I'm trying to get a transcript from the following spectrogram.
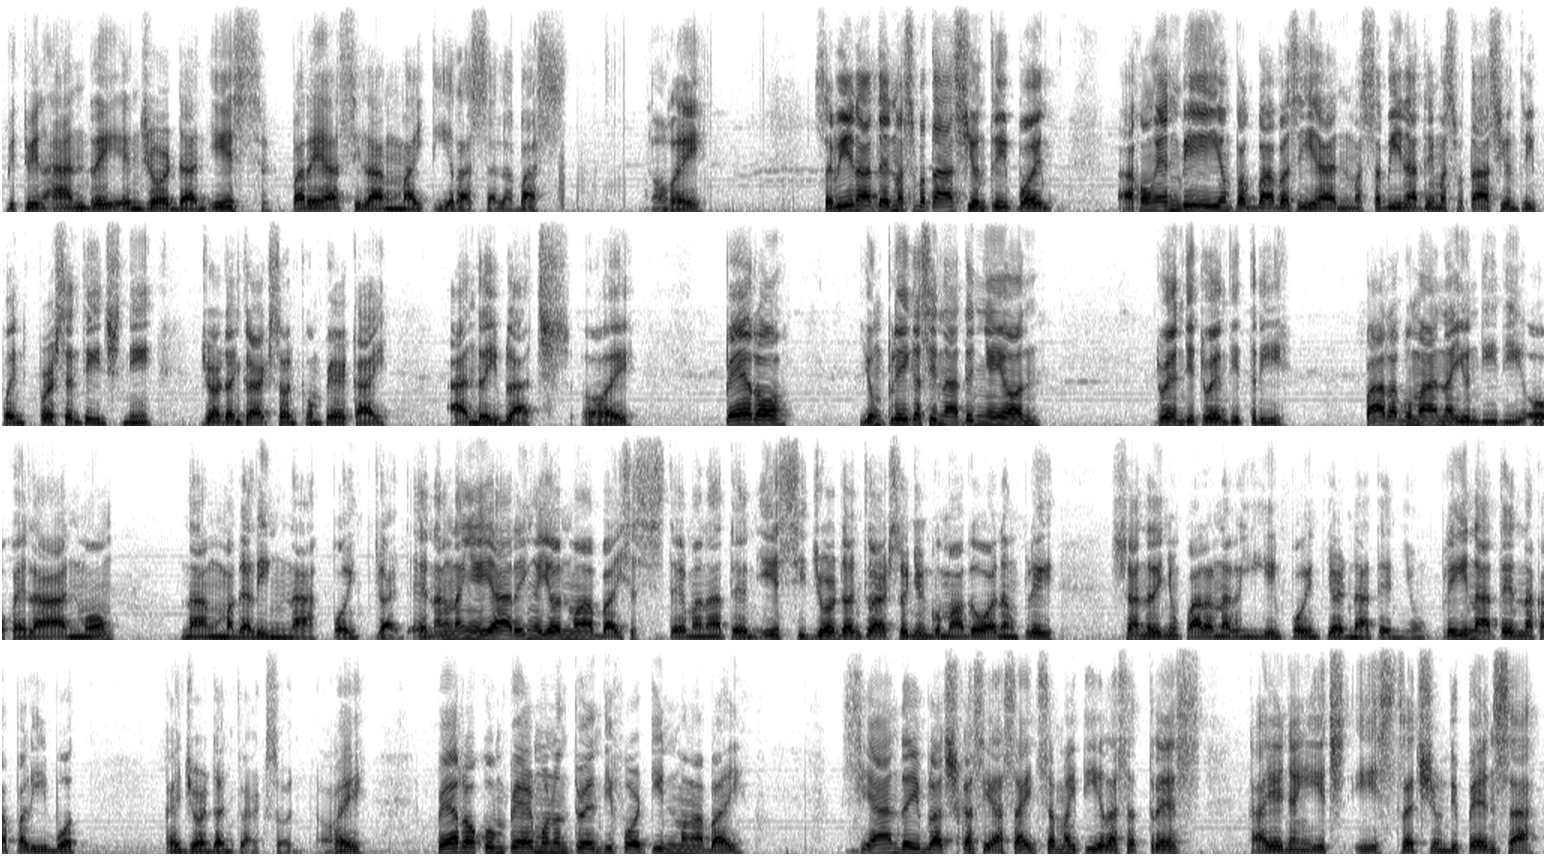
between Andre and Jordan is parehas silang may tira sa labas. Okay? Sabihin natin mas mataas yung 3 point ah, kung NBA yung pagbabasihan, mas sabihin natin mas mataas yung 3 point percentage ni Jordan Clarkson compare kay Andre Blatch. Okay? Pero yung play kasi natin ngayon 2023 para gumana yung DDO kailangan mong ng magaling na point guard. And ang nangyayari ngayon mga bay sa sistema natin is si Jordan Clarkson yung gumagawa ng play siya na rin yung parang nagiging point guard natin. Yung play natin nakapalibot kay Jordan Clarkson. Okay? Pero compare mo nung 2014 mga bay, si Andre Blatch kasi aside sa may tira sa tres, kaya niyang i-stretch yung depensa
